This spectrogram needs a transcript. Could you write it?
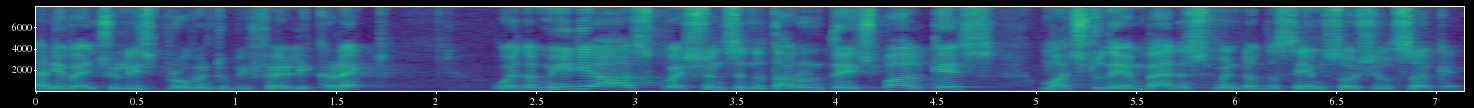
and eventually is proven to be fairly correct, where the media asks questions in the Tarun Tejpal case, much to the embarrassment of the same social circuit,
